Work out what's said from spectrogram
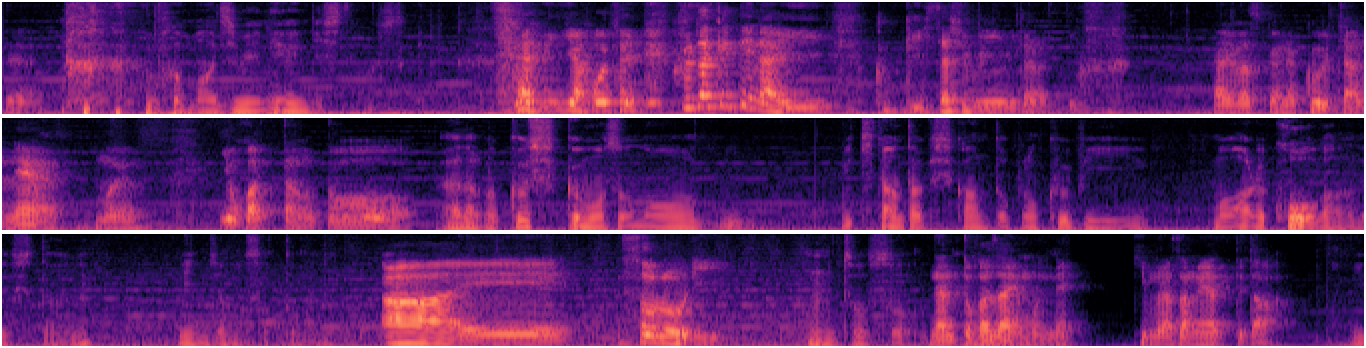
て。ま あ真面目に演技してましたけ いや、本当にふざけてないクッキー久しぶりに見たなっていう。ありますけどね、くーちゃんね。もう良かったのと、どあなんかくしくもその北野武監督の首もあれ甲賀でしたよね。忍者の里はね。あーえー、ソロリ。うんそうそう。なんとか左衛門ね。木村さんがやってた。いっ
